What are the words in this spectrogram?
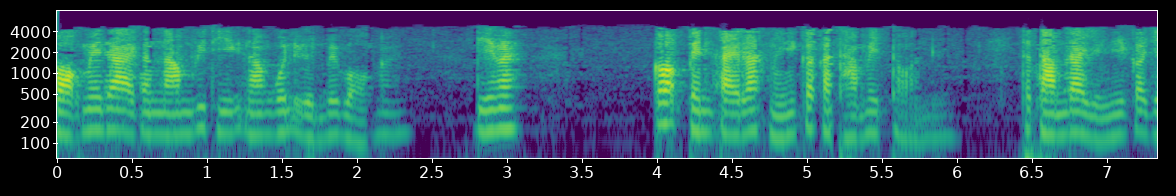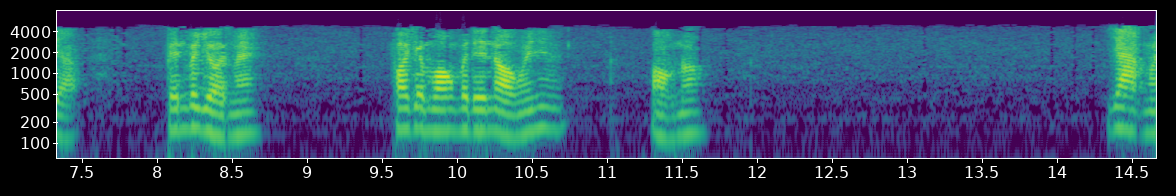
บอกไม่ได้ก็นำวิธีนำคนอื่นไปบอกให้ดีไหมก็เป็นไตรลักษณ์นี้ก็กระทำให้ต่อเนื่องถ้าทำได้อย่างนี้ก็จะเป็นประโยชน์ไหมพอจะมองประเด็นออกไหมเนี่ย ออกเนาะยากไหม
